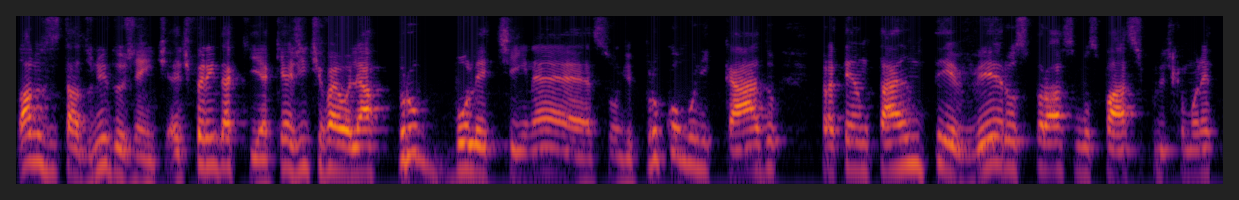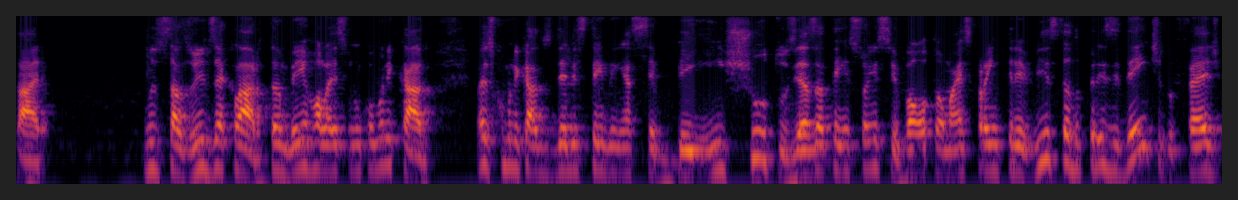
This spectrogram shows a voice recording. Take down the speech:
Lá nos Estados Unidos, gente, é diferente daqui. Aqui a gente vai olhar para o boletim, né, Sung, para o comunicado, para tentar antever os próximos passos de política monetária. Nos Estados Unidos, é claro, também rola isso no comunicado, mas os comunicados deles tendem a ser bem enxutos e as atenções se voltam mais para a entrevista do presidente do Fed,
